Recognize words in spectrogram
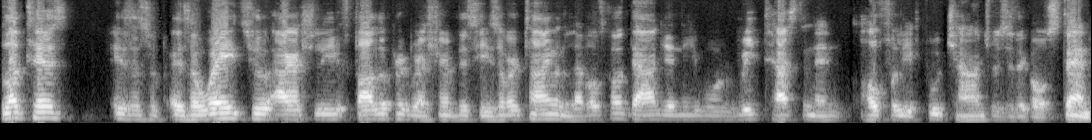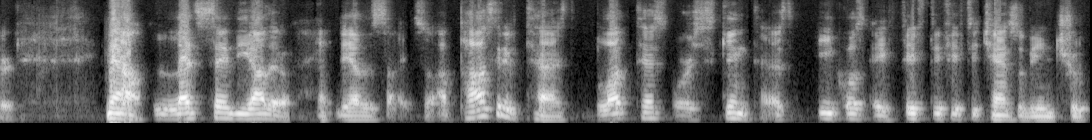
Blood test is a, is a way to actually follow progression of disease over time. When levels go down, then you will retest and then hopefully food challenge, which is the gold standard. Now, let's say the other the other side. So a positive test, blood test or skin test equals a 50-50 chance of being true.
